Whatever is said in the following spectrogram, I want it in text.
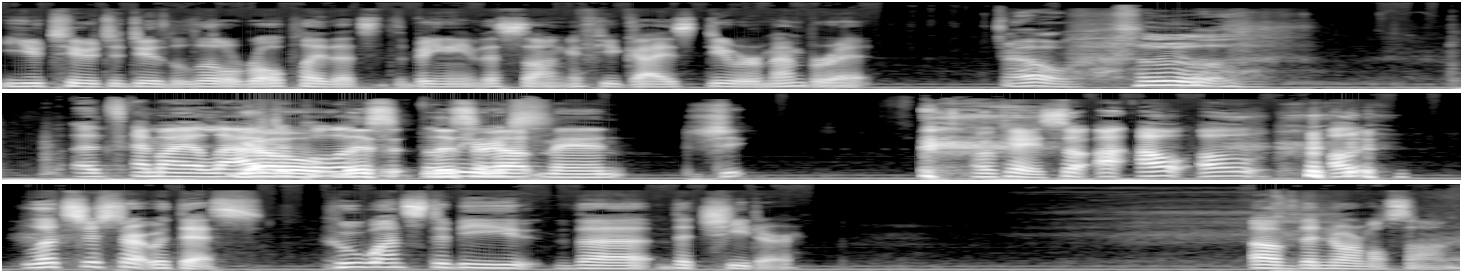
you two to do the little role play that's at the beginning of this song if you guys do remember it. Oh. Ugh. Am I allowed Yo, to pull up listen, the listen lyrics? up, man. She, Okay, so I, I'll, I'll, I'll let's just start with this. Who wants to be the the cheater of the normal song?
